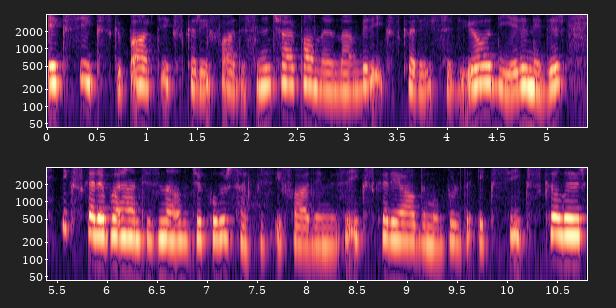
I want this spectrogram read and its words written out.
eksi x küp artı x kare ifadesinin çarpanlarından biri x kare ise diyor. Diğeri nedir? x kare parantezine alacak olursak biz ifademizi x kareyi aldığımı burada eksi x kalır.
